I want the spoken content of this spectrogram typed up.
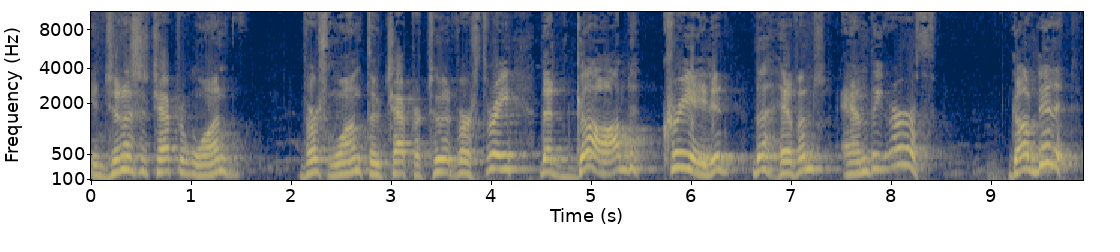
in Genesis chapter 1, verse 1 through chapter 2 at verse 3, that God created the heavens and the earth. God did it.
